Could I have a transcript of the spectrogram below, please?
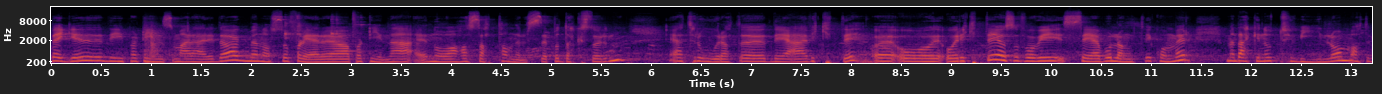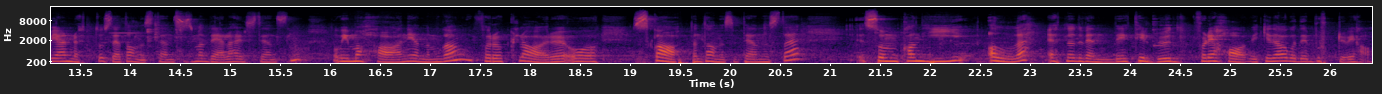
begge de partiene som er her i dag, men også flere av partiene nå har satt tannhelse på dagsorden. Jeg tror at eh, det er viktig og, og, og riktig. Og så får vi se hvor langt vi kommer. Men det er ikke noe tvil om at vi er nødt til å se tannhelsetjenesten som en del av helsetjenesten. Og vi må ha en gjennomgang for å klare å skape en tannhelsetjeneste som kan gi alle et nødvendig tilbud. For det har vi ikke i dag, og det burde vi ha.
